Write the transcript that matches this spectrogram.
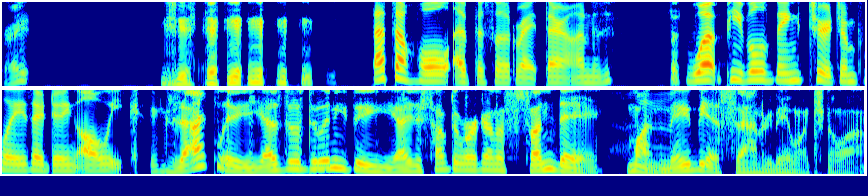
right? That's a whole episode right there on That's- what people think church employees are doing all week. Exactly. You guys don't do anything. Guys just have to work on a Sunday. Come on, maybe a Saturday once in a while.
